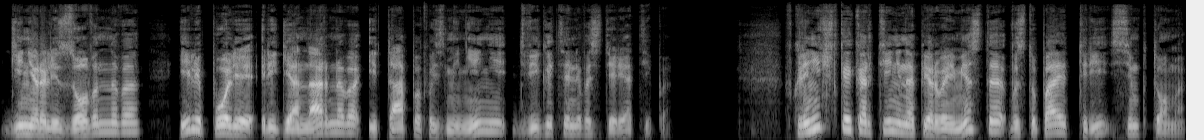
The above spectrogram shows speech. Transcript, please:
генерализованного или полирегионарного этапов изменений двигательного стереотипа. В клинической картине на первое место выступают три симптома.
